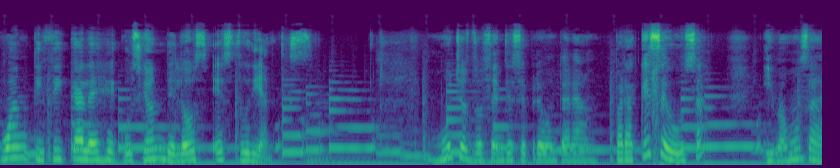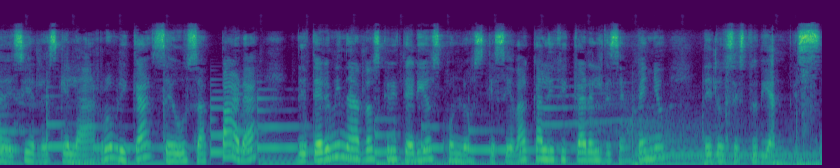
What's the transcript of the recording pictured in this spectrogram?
cuantifica la ejecución de los estudiantes. Muchos docentes se preguntarán, ¿para qué se usa? y vamos a decirles que la rúbrica se usa para determinar los criterios con los que se va a calificar el desempeño de los estudiantes,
